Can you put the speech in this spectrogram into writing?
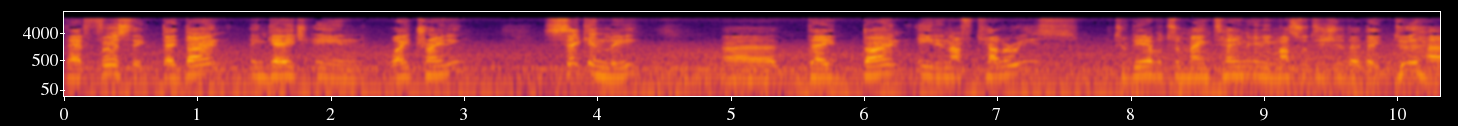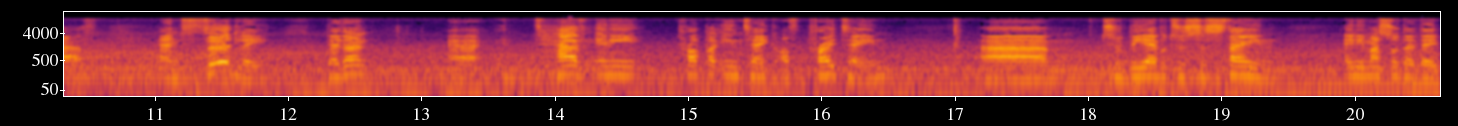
that firstly, they don't engage in weight training. Secondly, uh, they don't eat enough calories to be able to maintain any muscle tissue that they do have. And thirdly, they don't uh, have any proper intake of protein um, to be able to sustain any muscle that they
